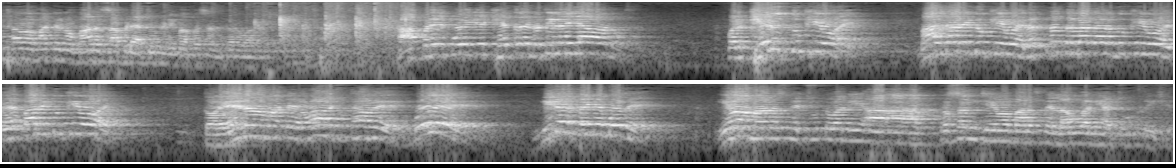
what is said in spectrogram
ઉઠાવવા માટેનો માણસ આપણે આ ચૂંટણીમાં પસંદ કરવાનો. આપણે કોઈને ખેતરે નથી લઈ જવાનો. પણ ખેડૂત દુખી હોય માલધારી દુખી હોય, રત્ન કલાકાર દુખી હોય, વેપારી દુખી હોય, તો એના માટે અવાજ ઉઠાવે, બોલે નિડર થઈને બોલે. એવા માણસને છૂટવાની આ આ પ્રસંગ છે, એવા માણસને લાવવાની આ ચૂંટણી છે.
